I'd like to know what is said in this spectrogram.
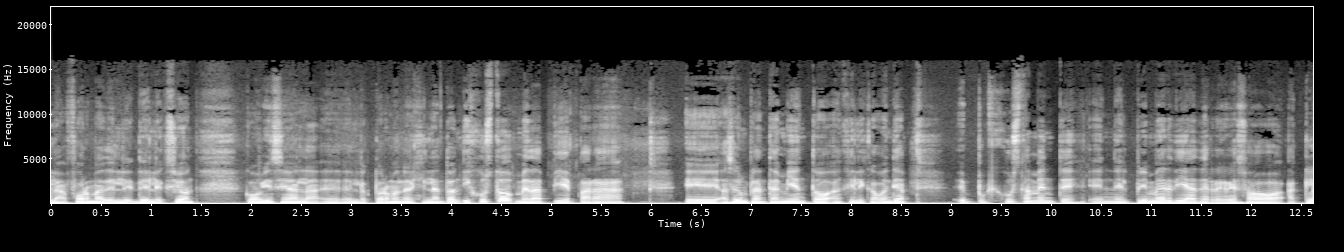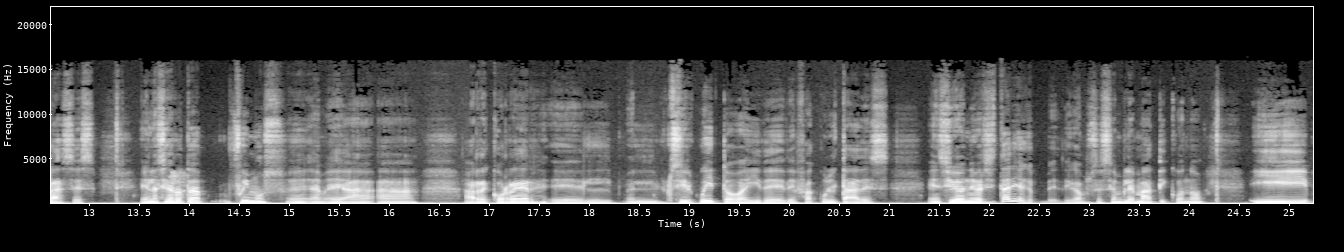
la forma de, elección, como bien señala eh, el doctor Manuel Gilantón. Y justo me da pie para eh, hacer un planteamiento, Angélica, buen día. porque justamente en el primer día de regreso a, clases, en la Sierra Rota fuimos a, recorrer el, circuito ahí de, de facultades en Ciudad Universitaria, que digamos es emblemático, ¿no? Y,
